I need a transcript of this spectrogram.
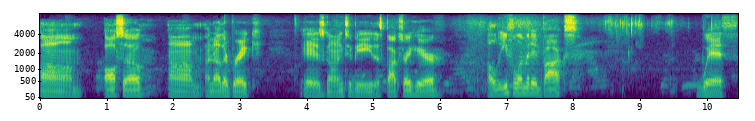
Um, also, um, another break is going to be this box right here, a Leaf Limited box with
